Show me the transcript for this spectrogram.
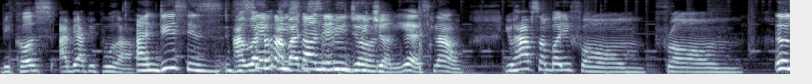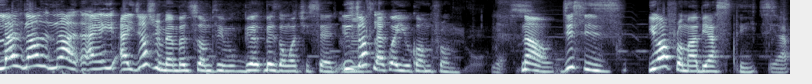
because abia people are and this is the and we're same talking about the same region, region. yes. Now you have somebody from from Uh, last, last, last, I, I just remembered something based on what you said. It's Mhm. just like where you come from. Yes. Now this is you're from abia state. Yeah.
